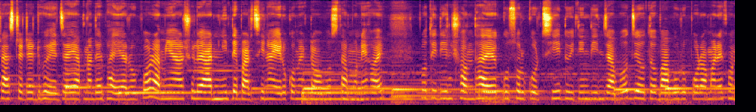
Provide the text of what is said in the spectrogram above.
ফ্রাস্ট্রেটেড হয়ে যাই আপনাদের ভাইয়ার উপর আমি আসলে আর নিতে পারছি না, এরকম একটা অবস্থা মনে হয়। প্রতিদিন সন্ধ্যায় গোসল করছি, দুই, তিন দিন যাব যেহেতু বাবুর উপর আমার এখন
